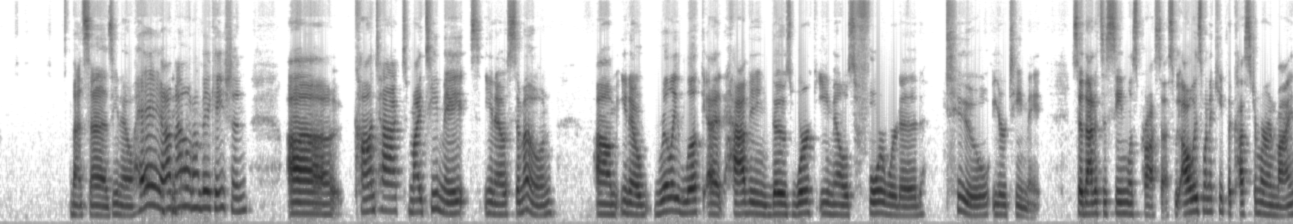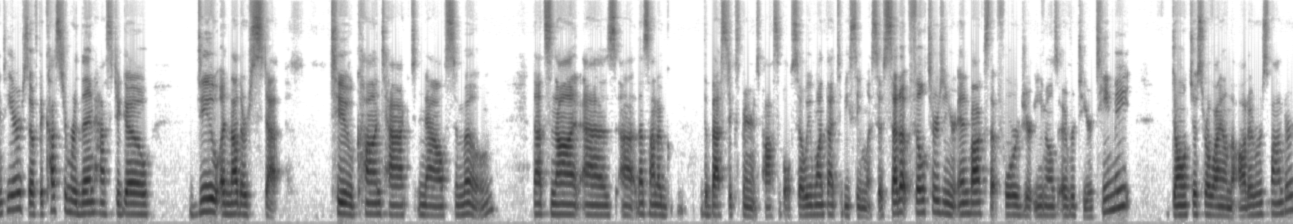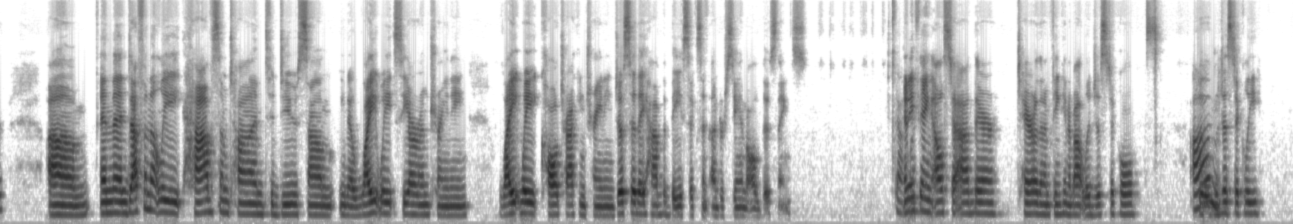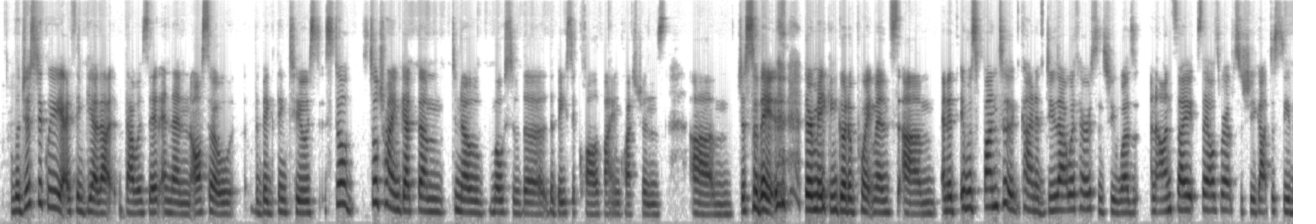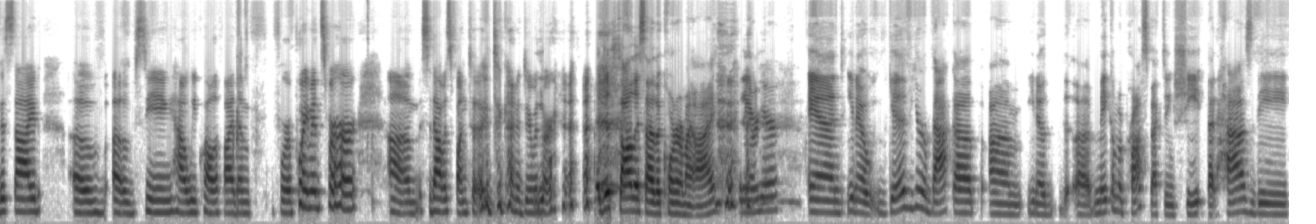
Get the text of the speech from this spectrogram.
that says you know hey i'm out on vacation uh, contact my teammate you know simone um, you know really look at having those work emails forwarded to your teammate so that it's a seamless process. We always want to keep the customer in mind here. So if the customer then has to go do another step to contact now Simone, that's not as uh, that's not a the best experience possible. So we want that to be seamless. So set up filters in your inbox that forward your emails over to your teammate. Don't just rely on the autoresponder. Um, and then definitely have some time to do some, you know, lightweight CRM training, lightweight call tracking training, just so they have the basics and understand all of those things. Definitely. Anything else to add there, Tara, that I'm thinking about logistical, um, logistically? Logistically, I think, yeah, that, that was it. And then also the big thing too is still still try and get them to know most of the the basic qualifying questions um, just so they they're making good appointments. Um, and it, it was fun to kind of do that with her since she was an on-site sales rep. So she got to see this side of of seeing how we qualify them f- for appointments for her. Um, so that was fun to to kind of do with yeah. her. I just saw this out of the corner of my eye sitting over here and you know give your backup um, you know uh, make them a prospecting sheet that has the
